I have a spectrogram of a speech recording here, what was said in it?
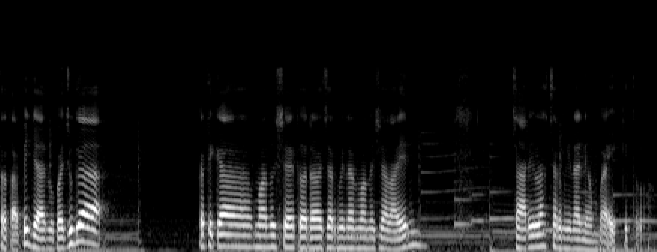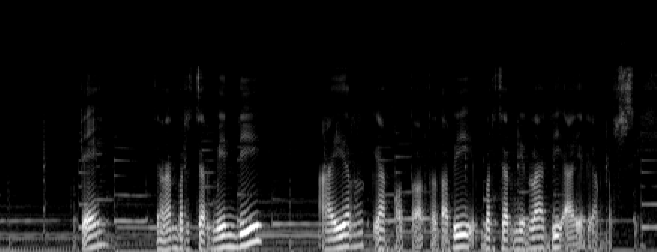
Tetapi jangan lupa juga ketika manusia itu adalah cerminan manusia lain, carilah cerminan yang baik gitu loh. Oke? Jangan bercermin di air yang kotor, tetapi bercerminlah di air yang bersih.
